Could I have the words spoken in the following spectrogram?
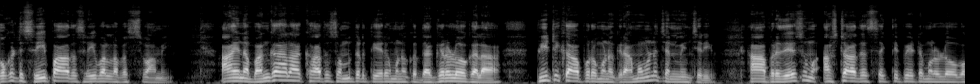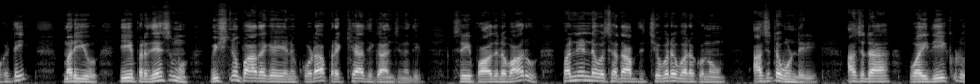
ఒకటి శ్రీపాద శ్రీవల్లభ స్వామి ఆయన బంగాళాఖాత సముద్ర తీరమునకు దగ్గరలో గల పీఠికాపురమున గ్రామమున జన్మించిరి. ఆ ప్రదేశము అష్టాదశ శక్తిపీఠములలో ఒకటి మరియు ఈ ప్రదేశము విష్ణుపాదగయ్యను కూడా ప్రఖ్యాతిగాంచినది. శ్రీపాదుల వారు పన్నెండవ శతాబ్ది చివరి వరకును అచట ఉండిరి. అచట వైదికుడు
